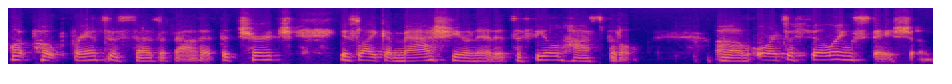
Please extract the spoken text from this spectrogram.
what pope francis says about it the church is like a mash unit it's a field hospital um, or it's a filling station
